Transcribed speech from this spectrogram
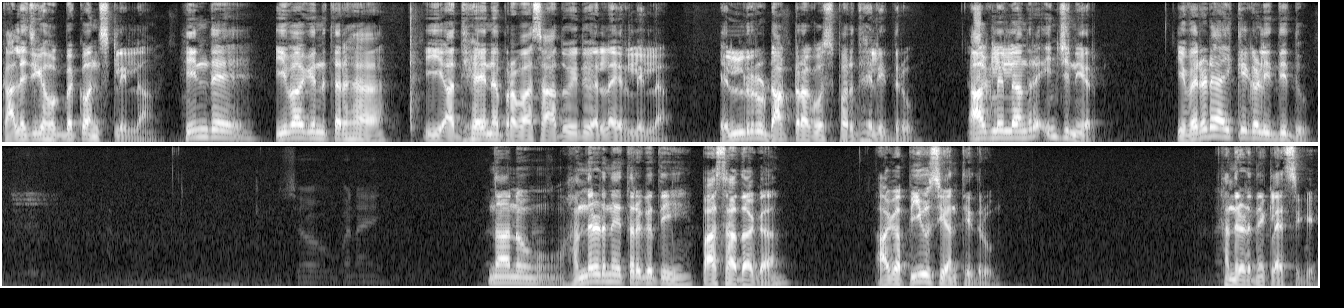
ಕಾಲೇಜಿಗೆ ಹೋಗಬೇಕು ಅನಿಸ್ಲಿಲ್ಲ. ಹಿಂದೆ ಇವಾಗಿನ ತರಹ ಈ ಅಧ್ಯಯನ, ಪ್ರವಾಸ ಅದು ಇದು ಎಲ್ಲ ಇರಲಿಲ್ಲ. ಎಲ್ಲರೂ ಡಾಕ್ಟರ್ ಆಗೋ ಸ್ಪರ್ಧೆಯಲ್ಲಿದ್ದರು ಆಗಲಿಲ್ಲ ಅಂದರೆ ಇಂಜಿನಿಯರ್. ಇವೆರಡೇ ಆಯ್ಕೆಗಳಿದ್ದಿದ್ದು. ನಾನು ಹನ್ನೆರಡನೇ ತರಗತಿ ಪಾಸಾದಾಗ ಆಗ ಪಿ ಯು ಸಿ ಅಂತಿದ್ರು. ಹನ್ನೆರಡನೇ ಕ್ಲಾಸಿಗೆ.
